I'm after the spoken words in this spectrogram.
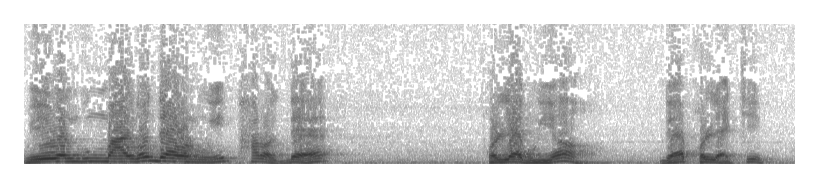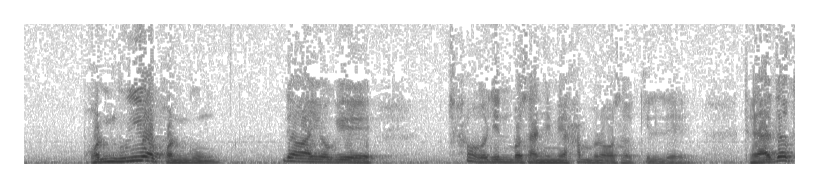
외원궁 말고 내원궁이 바로 내 본래궁이요. 내 본래집. 본궁이요, 본궁. 내가 여기 참 어진 보사님이 한 분 오셨길래 대덕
